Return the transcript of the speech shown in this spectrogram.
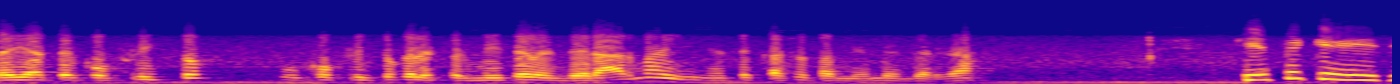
mediante el conflicto, un conflicto que les permite vender armas y en este caso también vender gas. Fíjese que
